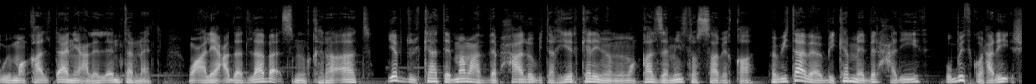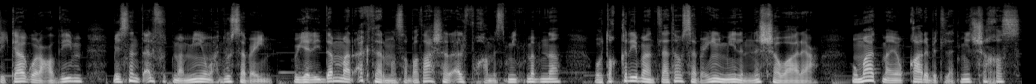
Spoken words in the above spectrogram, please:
وبمقال تاني على الإنترنت وعليه عدد لا بأس من القراءات يبدو الكاتب ما معذب حاله بتغيير كلمة من مقال زميلته السابقة فبيتابع وبيكمل بالحديث وبيذكر حريق شيكاغو العظيم بسنة 1871 ويلي دمر أكثر من 17500 مبنى وتقريبا 73 ميل من الشوارع ومات ما يقارب 300 شخص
